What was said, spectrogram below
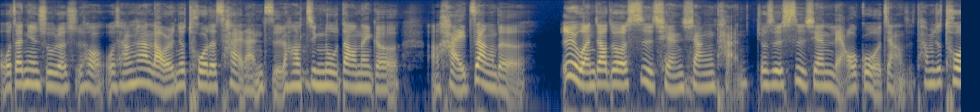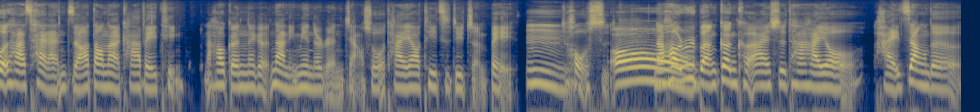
我在念书的时候，我常看老人就拖着菜篮子，然后进入到那个呃海葬的日文叫做事前相谈，就是事先聊过这样子。他们就拖着他的菜篮子，然后到那个咖啡厅，然后跟那个那里面的人讲说，他要替自己准备嗯后事。哦然后日本更可爱是，他还有海葬的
